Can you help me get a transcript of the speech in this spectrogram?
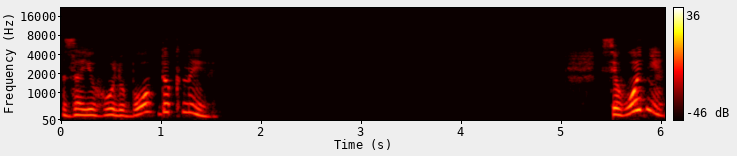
за його любов до книги? Сьогодні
